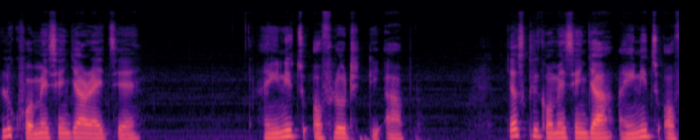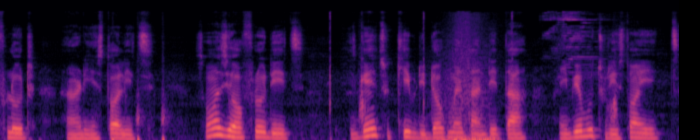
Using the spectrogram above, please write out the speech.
look for messenger right here and you need to offload the app. Just click on messenger and you need to offload and reinstall it. So once you offload it it's going to keep the document and data and you'll be able to restore it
